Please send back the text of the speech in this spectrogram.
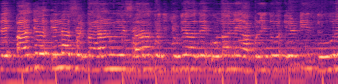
ਤੇ ਅੱਜ ਇਹਨਾਂ ਸਰਕਾਰਾਂ ਨੂੰ ਇਹ ਸਾਰਾ ਕੁਝ ਚੁਭਿਆ ਤੇ ਉਹਨਾਂ ਨੇ ਆਪਣੇ ਤੋਂ ਏਡੀ ਦੂਰ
